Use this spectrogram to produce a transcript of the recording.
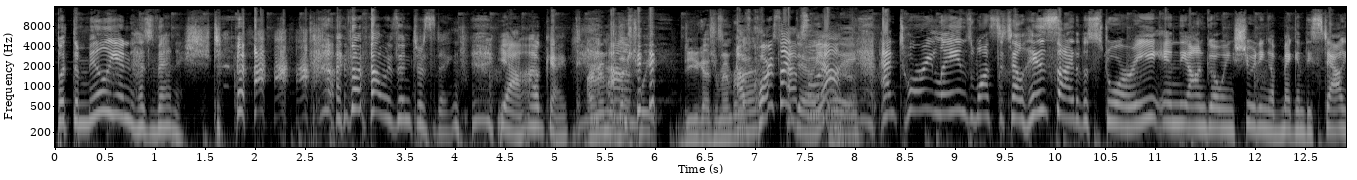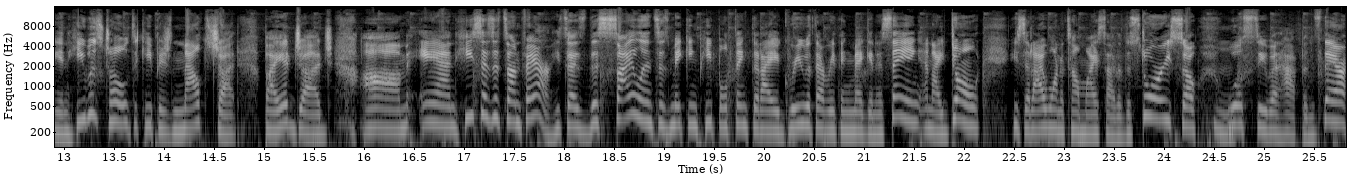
but the million has vanished. I thought that was interesting. Yeah. Okay. I remember that Um, tweet. Do you guys remember that? Of course I do, yeah. And Tory Lanez wants to tell his side of the story in the ongoing shooting of Megan Thee Stallion. He was told to keep his mouth shut by a judge, um, and he says it's unfair. He says this silence is making people think that I agree with everything Megan is saying, and I don't. He said I want to tell my side of the story, so we'll see what happens there.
